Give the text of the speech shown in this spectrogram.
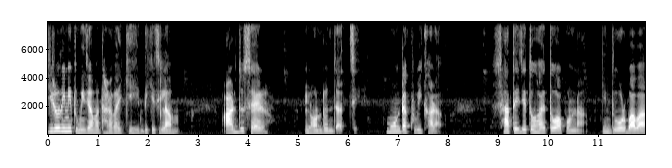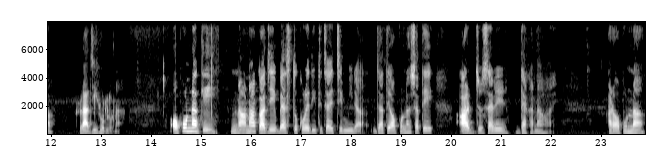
চিরদিনই তুমি যে আমার ধারাবাহিকে, দেখেছিলাম আর্য স্যার লন্ডন যাচ্ছে। মনটা খুবই খারাপ। সাথে যেত হয়তো অপর্ণা, কিন্তু ওর বাবা রাজি হলো না। অপর্ণাকে নানা কাজে ব্যস্ত করে দিতে চাইছে মীরা, যাতে অপর্ণার সাথে আর্য স্যারের দেখা না হয়। আর অপর্ণা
